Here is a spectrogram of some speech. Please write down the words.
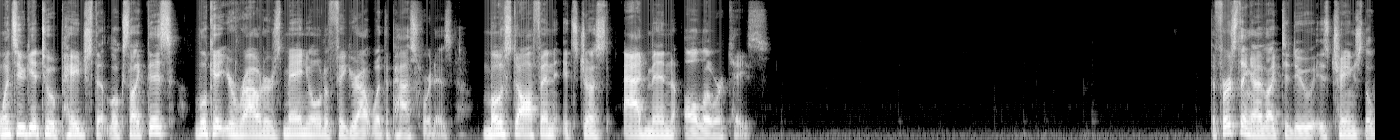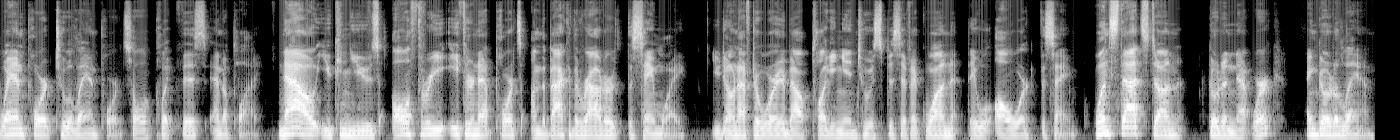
Once you get to a page that looks like this, look at your router's manual to figure out what the password is. Most often, it's just admin, all lowercase. The first thing I'd like to do is change the WAN port to a LAN port, so I'll click this and apply. Now you can use all three ethernet ports on the back of the router the same way. You don't have to worry about plugging into a specific one, they will all work the same. Once that's done, go to network and go to LAN.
